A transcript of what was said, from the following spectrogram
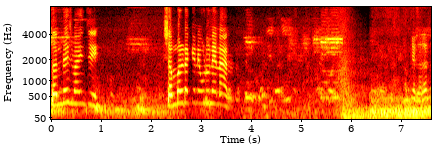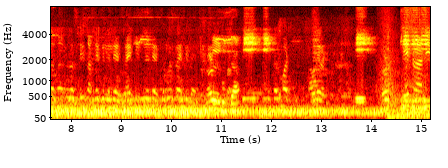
संदेशबाईंची. शंभर टक्के निवडून येणार. सगळं काय आहे शेख राणे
